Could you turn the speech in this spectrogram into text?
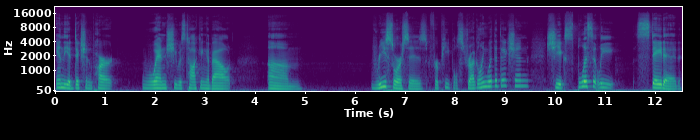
in the addiction part, when she was talking about, um, resources for people struggling with addiction, she explicitly stated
